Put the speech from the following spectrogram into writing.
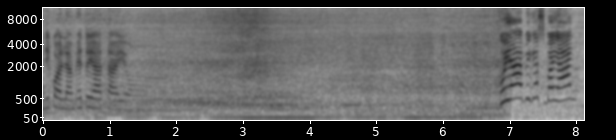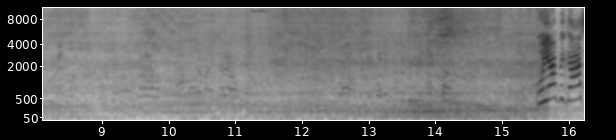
Hindi ko alam. Ito yata yung Kuya, bigas ba yan? Kuya, bigas,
